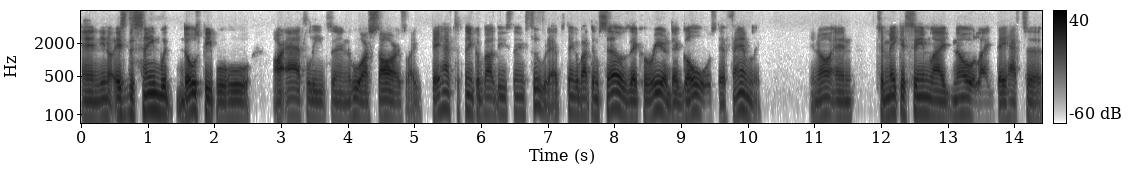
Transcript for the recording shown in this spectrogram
And you know, it's the same with those people who are athletes and who are stars. Like they have to think about these things too. They have to think about themselves, their career, their goals, their family. You know, and to make it seem like no, like they have to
